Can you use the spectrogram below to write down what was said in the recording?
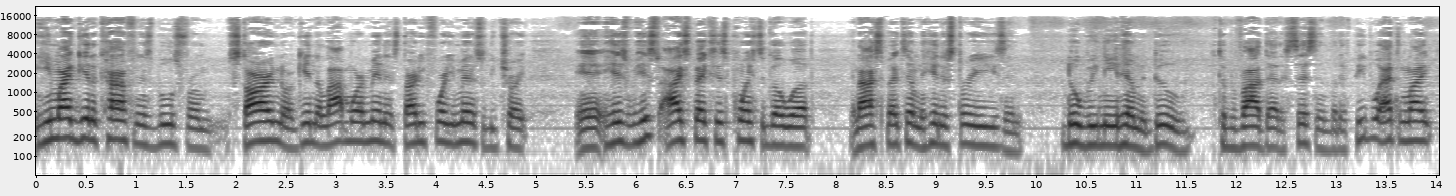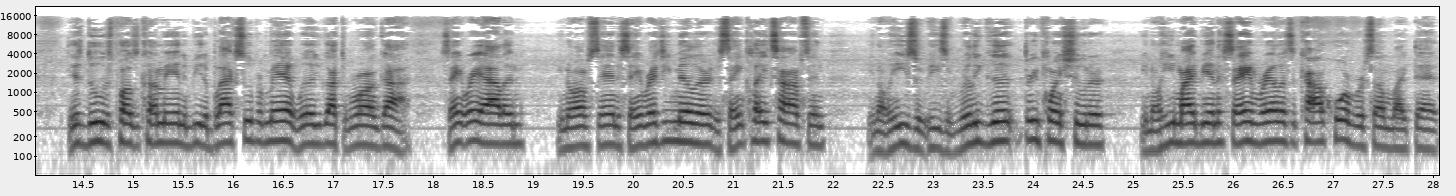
he might get a confidence boost from starting or getting a lot more minutes, 30, 40 minutes with Detroit. And his his I expect his points to go up and I expect him to hit his threes and do what we need him to do to provide that assistance. But if people acting like this dude is supposed to come in and be the black Superman. Well, you got the wrong guy. Saint Ray Allen, you know what I'm saying? This ain't Reggie Miller. This ain't Klay Thompson. You know, he's a, he's a really good three point shooter. You know, he might be in the same rail as a Kyle Korver or something like that,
